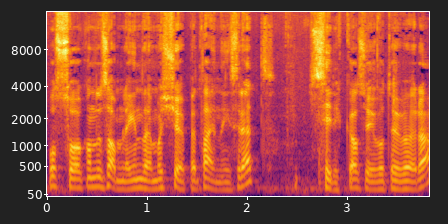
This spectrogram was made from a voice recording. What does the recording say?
Og så kan du sammenligne det med å kjøpe en tegningsrett, ca. 27 øre,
